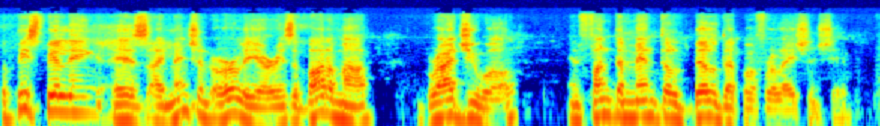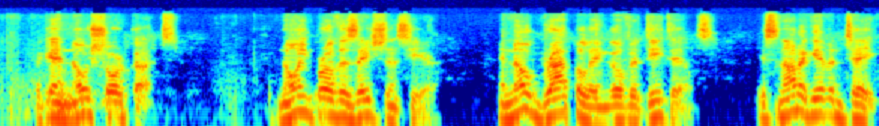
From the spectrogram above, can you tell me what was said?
So, peace building, as I mentioned earlier, is a bottom-up, gradual, and fundamental buildup of relationship. Again, no shortcuts, no improvisations here, and no grappling over details. It's not a give and take.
